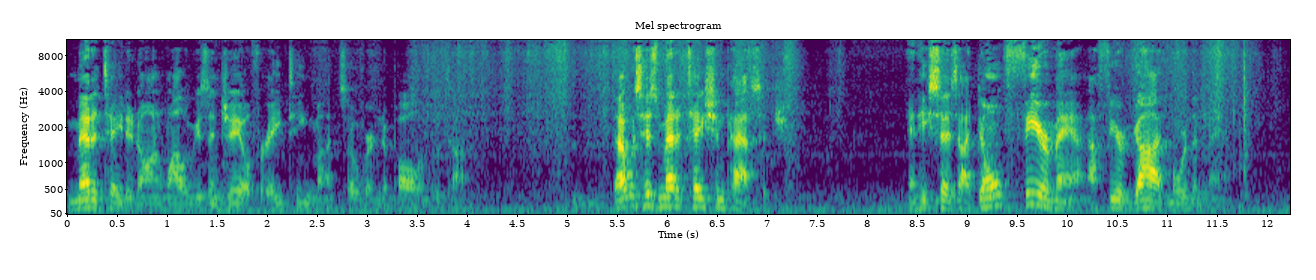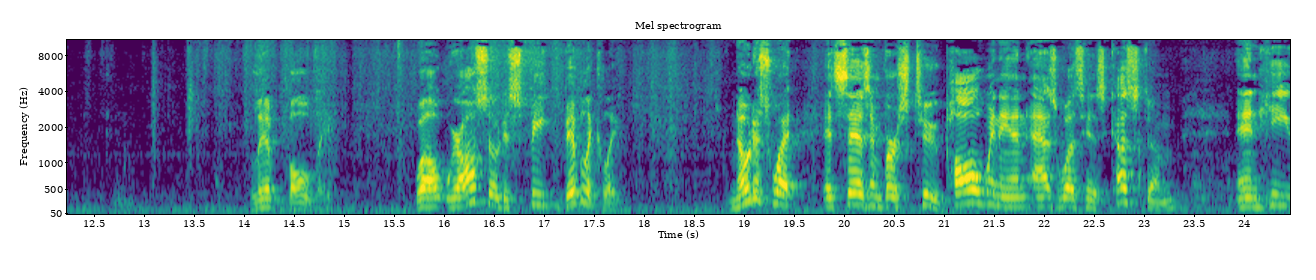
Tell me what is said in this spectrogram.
meditated on while he was in jail for 18 months over in Nepal and Bhutan. That was his meditation passage. And he says, I don't fear man, I fear God more than man. Live boldly. Well, we're also to speak biblically. Notice what it says in verse 2 Paul went in, as was his custom, and he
